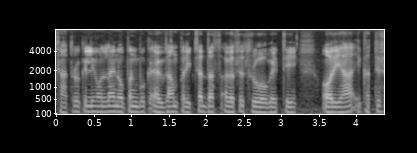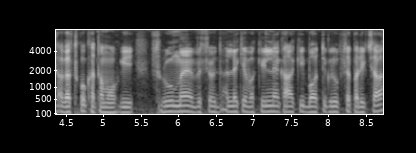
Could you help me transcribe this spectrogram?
छात्रों के लिए ऑनलाइन ओपन बुक एग्ज़ाम परीक्षा 10 अगस्त से शुरू हो गई थी और यह 31 अगस्त को ख़त्म होगी। शुरू में विश्वविद्यालय के वकील ने कहा कि भौतिक रूप से परीक्षा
